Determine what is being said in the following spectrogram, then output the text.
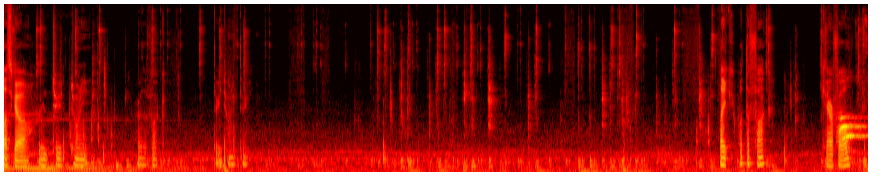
Let's go. Room 220. Where the fuck? 323. Like, what the fuck? Careful.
